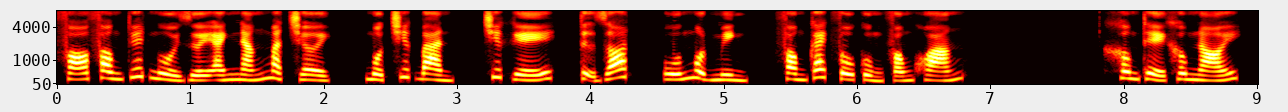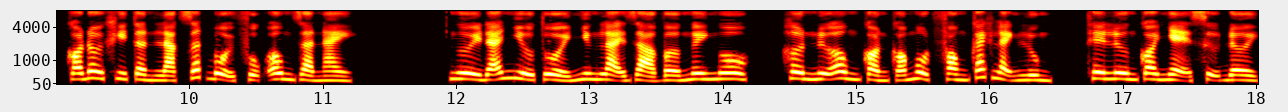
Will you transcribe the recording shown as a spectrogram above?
Phó Phong Tuyết ngồi dưới ánh nắng mặt trời, một chiếc bàn, chiếc ghế, tự rót, uống một mình, phong cách vô cùng phóng khoáng. Không thể không nói, có đôi khi Tần Lạc rất bội phục ông già này. Người đã nhiều tuổi nhưng lại giả vờ ngây ngô, hơn nữa ông còn có một phong cách lạnh lùng, thê lương coi nhẹ sự đời,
